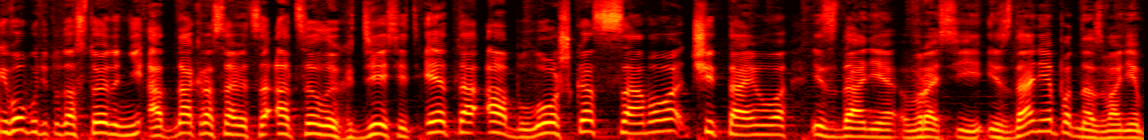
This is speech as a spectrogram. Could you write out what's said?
его будет удостоена не одна красавица, а целых 10. Это обложка самого читаемого издания в России. Издание под названием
